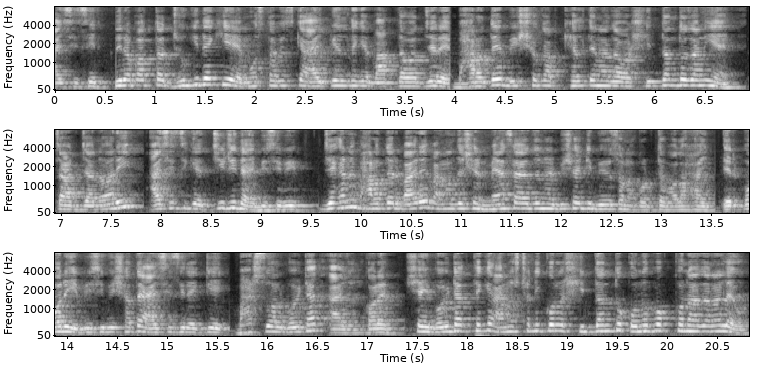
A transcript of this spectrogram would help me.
আইসিসির। নিরাপত্তার ঝুঁকি দেখিয়ে মোস্তাফিজকে আইপিএল থেকে বাদ দেওয়ার জেরে ভারতে বিশ্বকাপ খেলতে না যাওয়ার সিদ্ধান্ত জানিয়ে চার জানুয়ারি আইসিসিকে চিঠি দেয় বিসিবি, যেখানে ভারতের বাইরে বাংলাদেশের ম্যাচ আয়োজনের বিষয়টি বিবেচনা করতে বলা হয়। এরপরই বিসিবির সাথে আইসিসির একটি ভার্চুয়াল বৈঠক আয়োজন করেন। সেই বৈঠক থেকে আনুষ্ঠানিক কোনো সিদ্ধান্ত কোনো পক্ষ না জানালেও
